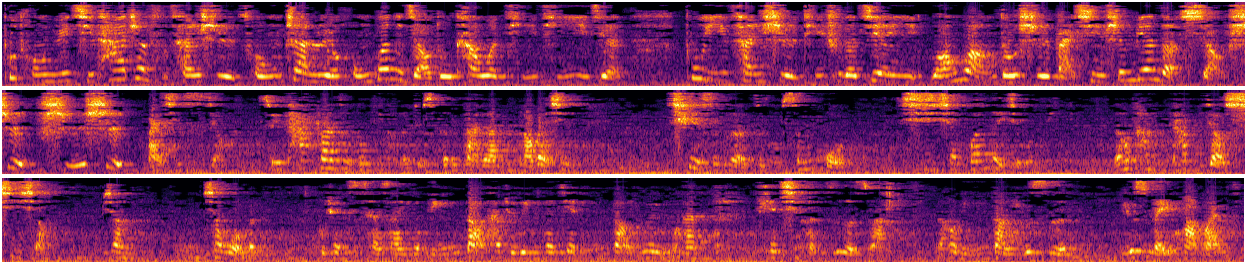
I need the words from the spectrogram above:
不同于其他政府参事从战略宏观的角度看问题、提意见，布衣参事提出的建议往往都是百姓身边的小事、实事、百姓视角，所以他干这个东西可能就是跟大家老百姓切身的这种生活。息息相关的一些问题，然后他他比较细小，像像我们胡全志参加一个林荫道，他觉得应该建林荫道，因为武汉天气很热是吧？然后林荫道一个是一个是美化环境，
